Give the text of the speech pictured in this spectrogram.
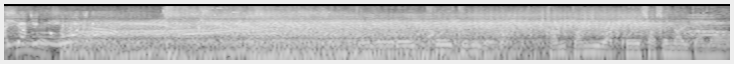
サイヤ人の王子だ。この俺を超えてみろ簡単には超えさせないがな。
